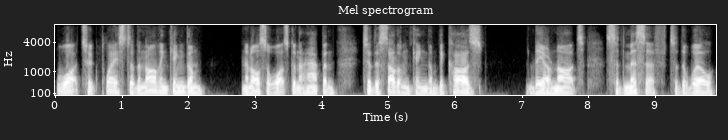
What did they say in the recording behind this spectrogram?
what took place to the northern kingdom and also what's going to happen to the southern kingdom because they are not submissive to the will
